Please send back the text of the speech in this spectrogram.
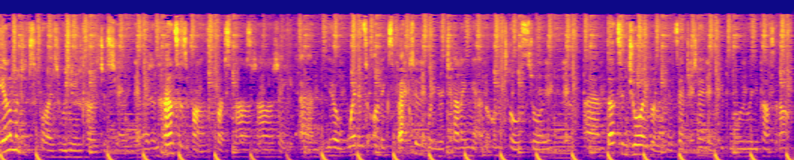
The element of surprise really encourages sharing and it enhances a brand's personality. Um, you know, when it's unexpected, when you're telling an untold story, um, that's enjoyable and it's entertaining. People will really pass it on.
